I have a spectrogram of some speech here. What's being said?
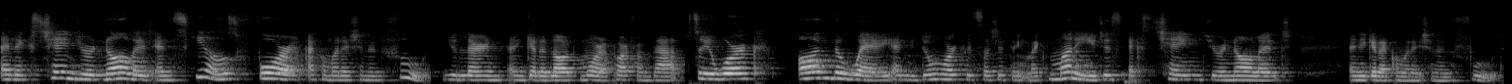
and exchange your knowledge and skills for accommodation and food. You learn and get a lot more apart from that. So you work on the way and you don't work with such a thing like money, you just exchange your knowledge and you get accommodation and food.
